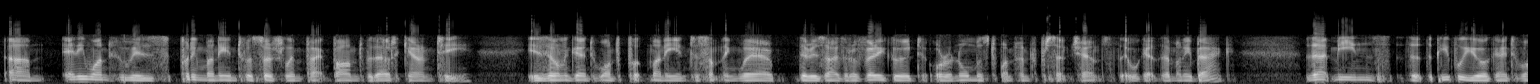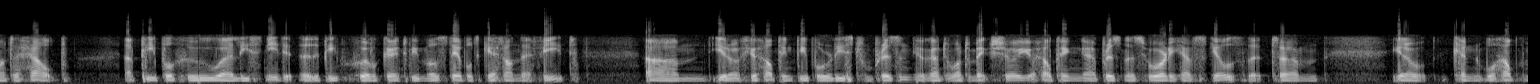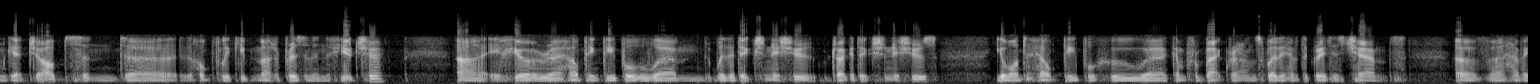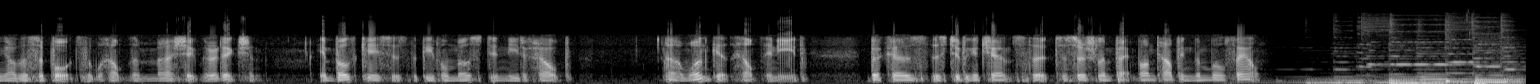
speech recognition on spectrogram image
Um, anyone who is putting money into a social impact bond without a guarantee is only going to want to put money into something where there is either a very good or an almost 100% chance that they will get their money back. That means that the people you are going to want to help are people who uh, least need it. They're the people who are going to be most able to get on their feet. Um, you know, if you're helping people released from prison, you're going to want to make sure you're helping uh, prisoners who already have skills that um, you know, can will help them get jobs and uh, hopefully keep them out of prison in the future. Uh, if you're uh, helping people um, with addiction issues, drug addiction issues, you want to help people who uh, come from backgrounds where they have the greatest chance of uh, having other supports that will help them uh, shake their addiction. In both cases, the people most in need of help won't get the help they need because there's too big a chance that a social impact bond helping them will fail.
